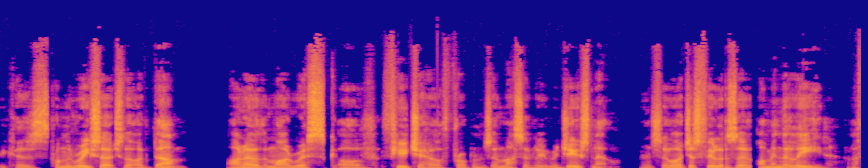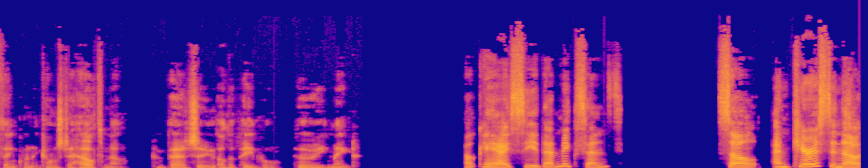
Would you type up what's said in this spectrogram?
because from the research that I've done, I know that my risk of future health problems are massively reduced now. And so I just feel as though I'm in the lead, I think, when it comes to health now compared to other people who eat meat. Okay, I see. That makes sense. So I'm curious to know,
